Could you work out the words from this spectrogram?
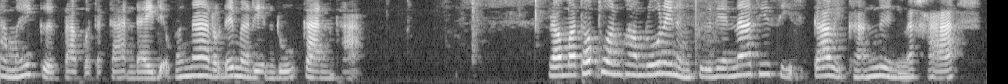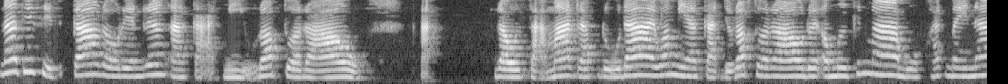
ทำให้เกิดปรากฏการณ์ใดเดี๋ยวข้างหน้าเราได้มาเรียนรู้กันค่ะ เรามาทบทวนความรู้ในหนังสือเรียนหน้าที่ 49 อีกครั้งหนึ่งนะคะ หน้าที่ 49 เราเรียนเรื่องอากาศมีอยู่รอบตัวเรา เราสามารถรับรู้ได้ว่ามีอากาศอยู่รอบตัวเรา โดยเอามือขึ้นมาบกพัดใบหน้า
